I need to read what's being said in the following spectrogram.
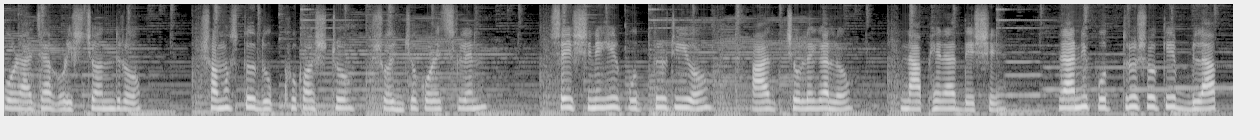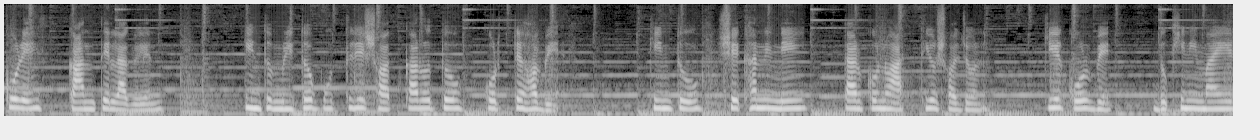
ও রাজা হরিশ্চন্দ্র সমস্ত দুঃখ কষ্ট সহ্য করেছিলেন সেই স্নেহীর পুত্রটিও আজ চলে গেল না ফেরার দেশে। রানী পুত্র শোকে বিলাপ করে কাঁদতে লাগলেন। কিন্তু মৃত পুত্রের সৎকারও তো করতে হবে। কিন্তু সেখানে নেই তার কোনো আত্মীয় স্বজন কে করবে? দুঃখিনী মায়ের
